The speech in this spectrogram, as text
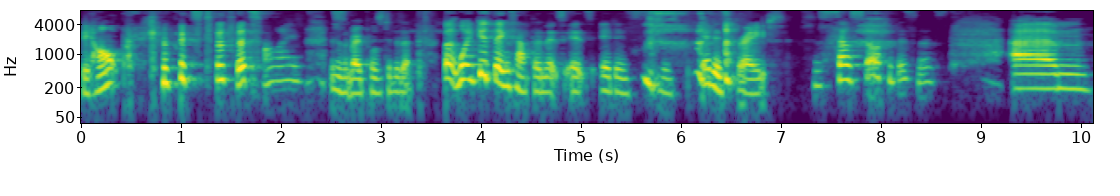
be heartbroken most of the time. This isn't very positive, is it? But when good things happen, it's, it's, it is, it is, it is great. Self-starter business. Um,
